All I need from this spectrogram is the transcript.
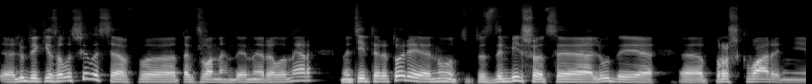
е, люди, які залишилися в е, так званих ДНР ЛНР на тій території, ну здебільшого це люди. е, Прошкварені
